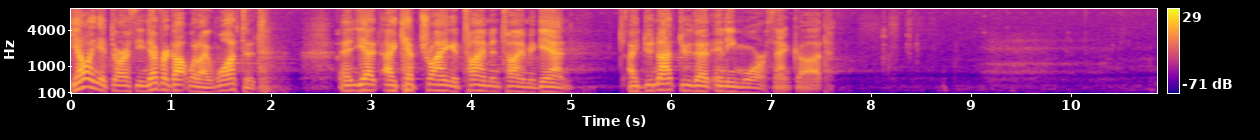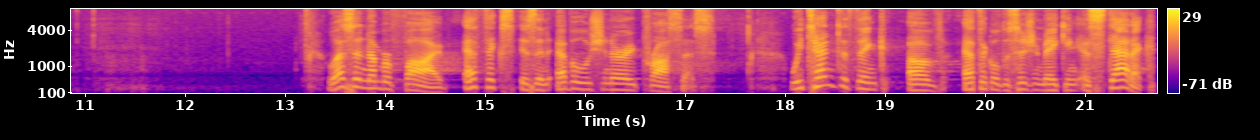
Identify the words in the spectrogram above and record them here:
yelling at Dorothy never got what I wanted, and yet I kept trying it time and time again. I do not do that anymore, thank God. Lesson number five, ethics is an evolutionary process. We tend to think of ethical decision making as static.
